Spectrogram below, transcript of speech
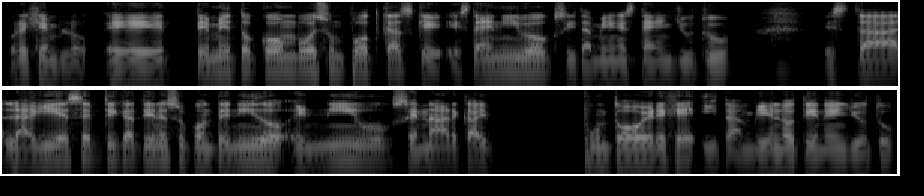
Por ejemplo, eh, Te Meto Combo es un podcast que está en Evox y también está en YouTube. Está, la guía escéptica tiene su contenido en ebooks, en archive.org y también lo tiene en YouTube.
